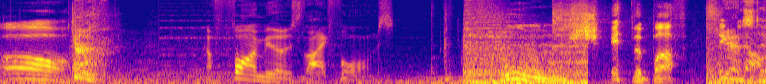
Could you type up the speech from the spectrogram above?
Oh, Now find me those life forms. Ooh, shit the buff. big mistake.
